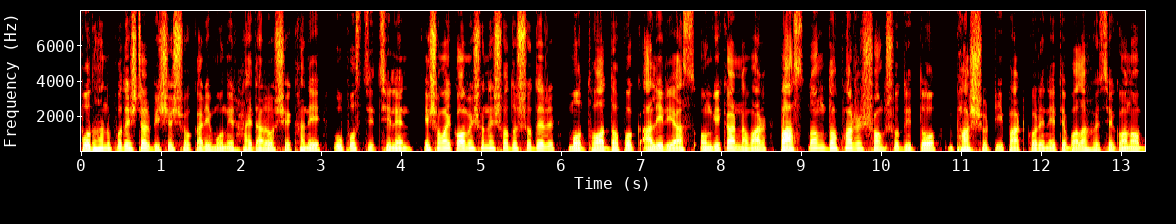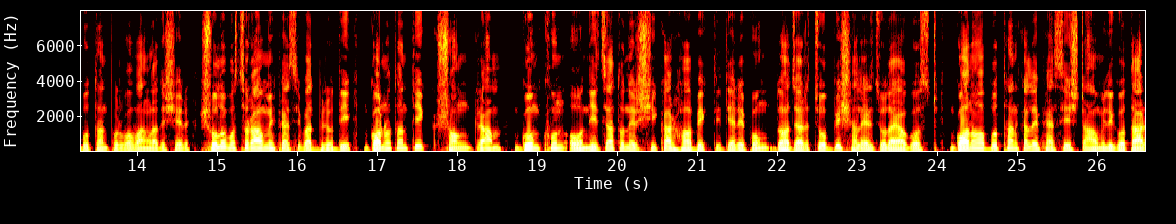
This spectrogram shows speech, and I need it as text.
প্রধান উপদেষ্টার বিশেষ সহকারী মনির হায়দারও সেখানে উপস্থিত ছিলেন। এ সময় কমিশনের সদস্যদের মধ্যে অধ্যাপক আলী রিয়াস অঙ্গীকারনামার পাঁচ নং দফার সংশোধিত ভাষ্যটি পাঠ করেন। এতে বলা হয়েছে, গণ অভ্যুত্থান পূর্ব বাংলাদেশের ষোলো বছর আওয়ামী ফ্যাসিবাদ বিরোধী গণতান্ত্রিক সংগ্রাম, গুমখুন ও নির্যাতনের শিকার হওয়া ব্যক্তিদের এবং দু হাজার চব্বিশ সালের জুলাই আগস্ট গণ অভ্যুত্থানকালে ফ্যাসিস্ট আওয়ামী লীগ ও তার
